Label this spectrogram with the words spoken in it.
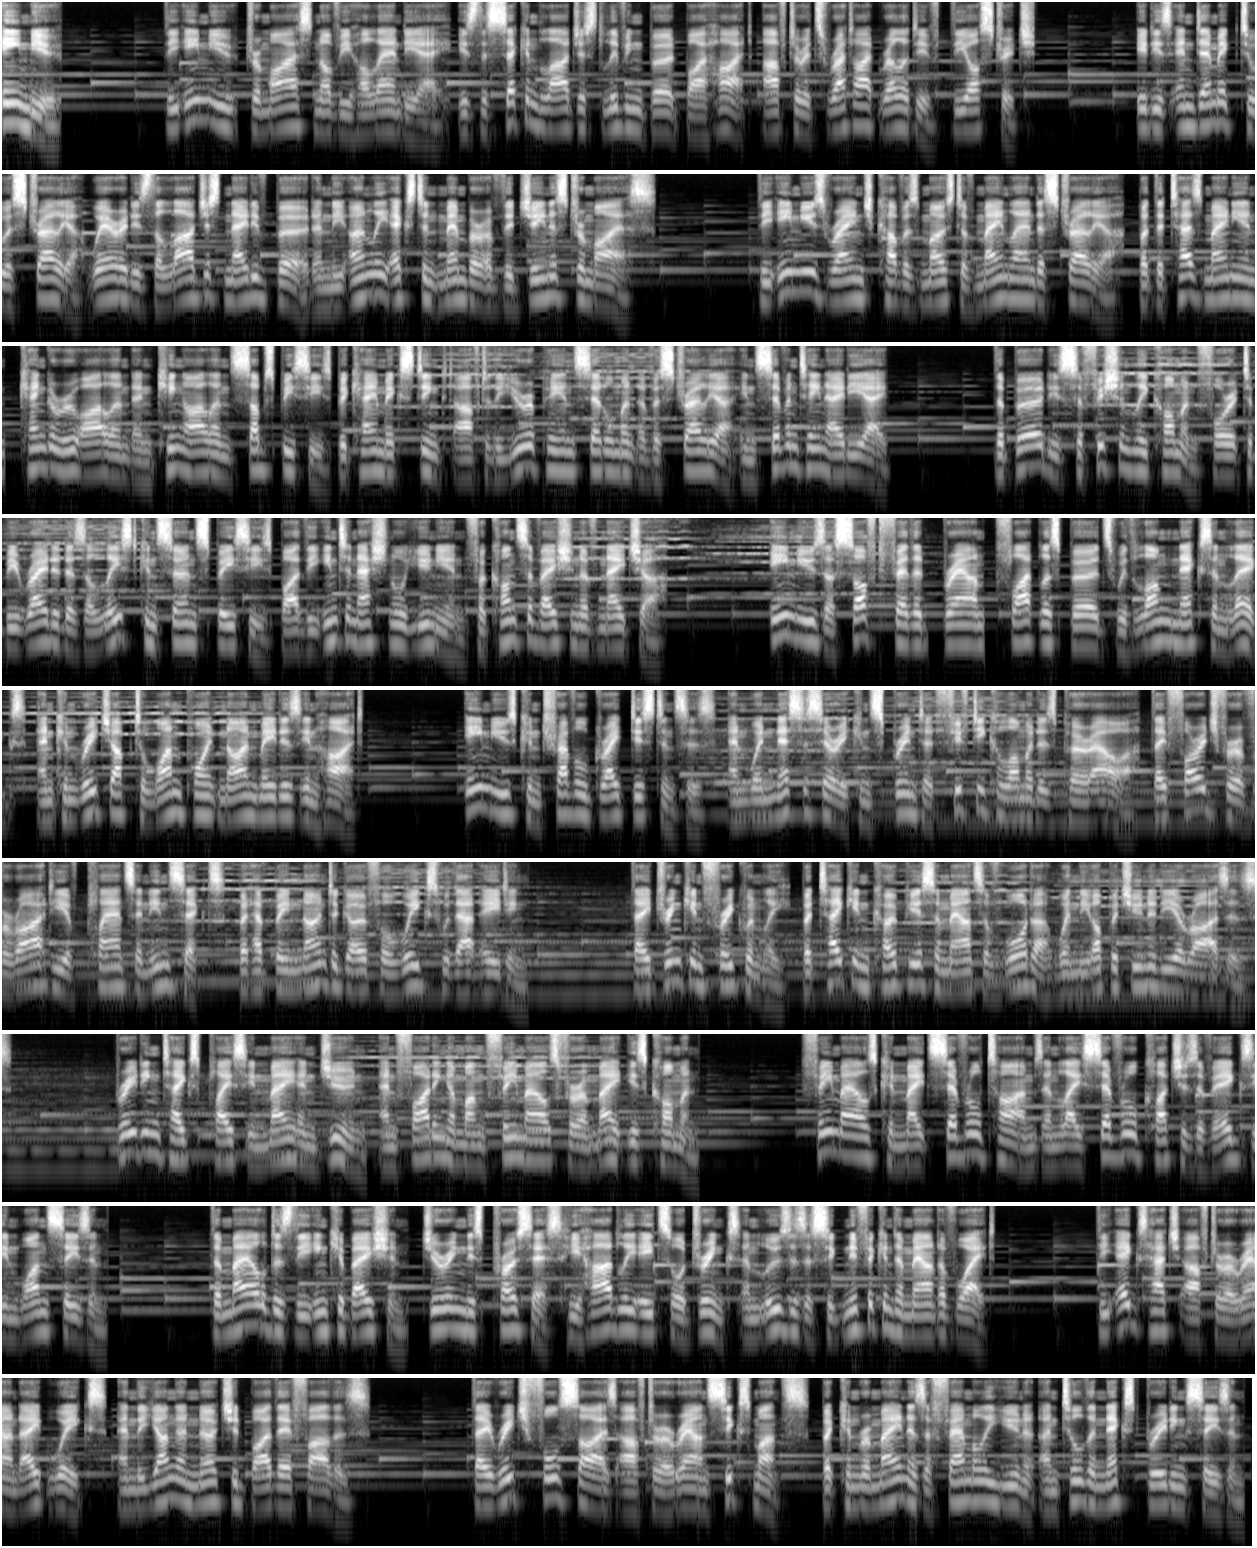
Emu. The emu, Dromaius novi hollandiae, is the second largest living bird by height, after its ratite relative, the ostrich. It is endemic to Australia where it is the largest native bird and the only extant member of the genus Dromaius. The emu's range covers most of mainland Australia, but the Tasmanian, Kangaroo Island and King Island subspecies became extinct after the European settlement of Australia in 1788. The bird is sufficiently common for it to be rated as a least concern species by the International Union for Conservation of Nature. Emus are soft-feathered, brown, flightless birds with long necks and legs, and can reach up to 1.9 meters in height. Emus can travel great distances, and when necessary can sprint at 50 kilometers per hour. They forage for a variety of plants and insects, but have been known to go for weeks without eating. They drink infrequently, but take in copious amounts of water when the opportunity arises. Breeding takes place in May and June, and fighting among females for a mate is common. Females can mate several times and lay several clutches of eggs in one season. The male does the incubation, during this process he hardly eats or drinks and loses a significant amount of weight. The eggs hatch after around 8 weeks, and the young are nurtured by their fathers. They reach full size after around 6 months, but can remain as a family unit until the next breeding season.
